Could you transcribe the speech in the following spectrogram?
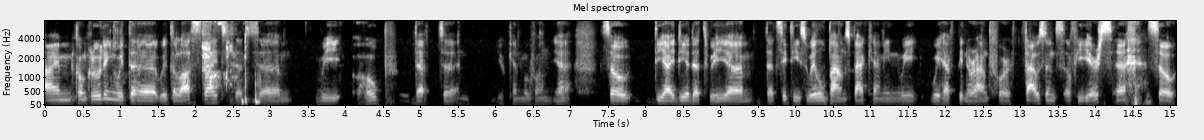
i'm concluding with the with the last slide that um, we hope that uh, and you can move on yeah so the idea that we um, that cities will bounce back. I mean, we we have been around for thousands of years, uh, so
